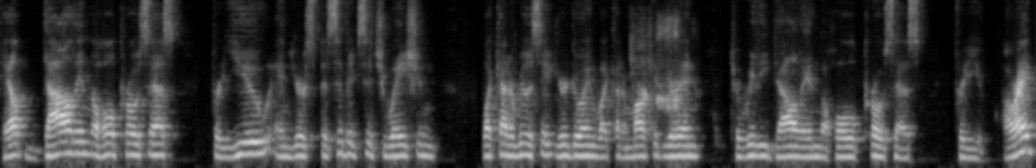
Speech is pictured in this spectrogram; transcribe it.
to help dial in the whole process for you and your specific situation, what kind of real estate you're doing, what kind of market you're in, to really dial in the whole process for you. All right.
